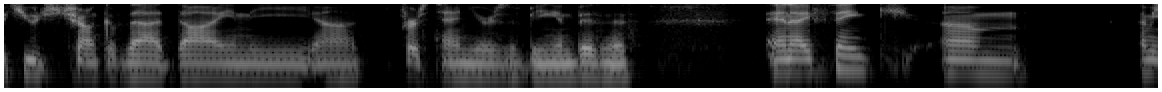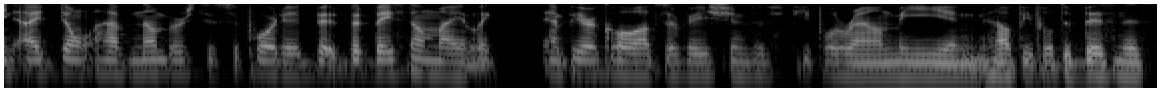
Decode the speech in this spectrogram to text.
huge chunk of that die in the uh, first 10 years of being in business. And I think, um, I mean, I don't have numbers to support it, but but based on my like empirical observations of people around me and how people do business,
